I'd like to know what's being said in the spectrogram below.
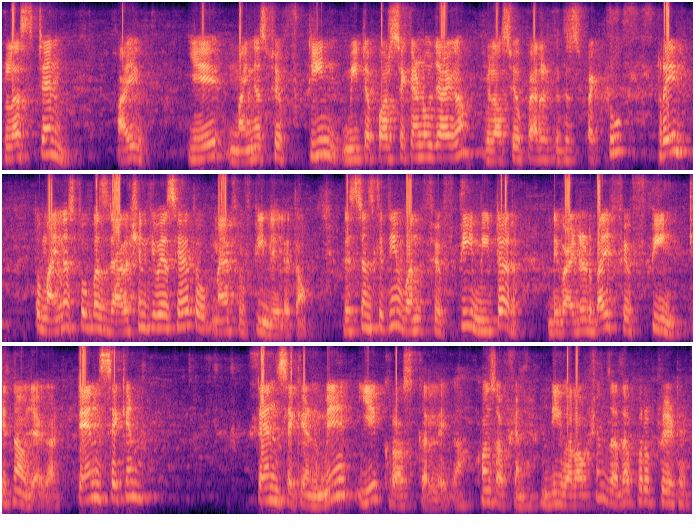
प्लस टेन फाइव ये minus fifteen metre per second हो जाएगा। Velocity of parrot with respect to train तो माइनस तो बस डायरेक्शन की वजह से है तो मैं 15 ले लेता हूँ। डिस्टेंस कितनी है? 150 मीटर डिवाइडेड बाई 15 कितना हो जाएगा? 10 सेकेंड 10 सेकेंड में ये क्रॉस कर लेगा। कौन सा ऑप्शन है? डी वाला ऑप्शन, ज़्यादा अप्रोप्रिएट है।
